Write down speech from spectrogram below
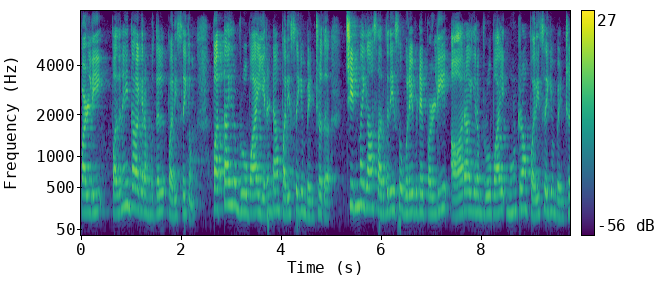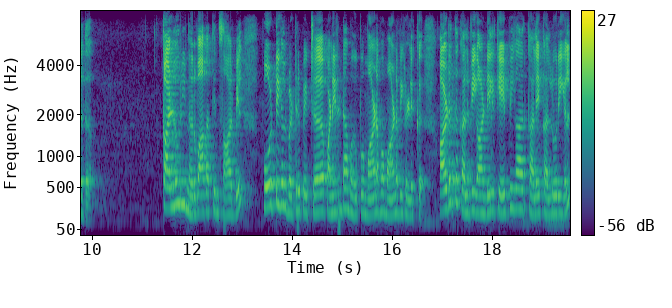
பள்ளி பதினைந்தாயிரம் முதல் பரிசையும் பத்தாயிரம் ரூபாய் இரண்டாம் பரிசையும் வென்றது. சின்மயா சர்வதேச உறைவிடை பள்ளி ஆறாயிரம் ரூபாய் மூன்றாம் பரிசையும் வென்றது. கல்லூரி நிர்வாகத்தின் சார்பில் போட்டியில் வெற்றி பெற்ற பனிரெண்டாம் வகுப்பு மாணவ மாணவிகளுக்கு அடுத்த கல்வியாண்டில் கேபிஆர் கலை கல்லூரியில்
